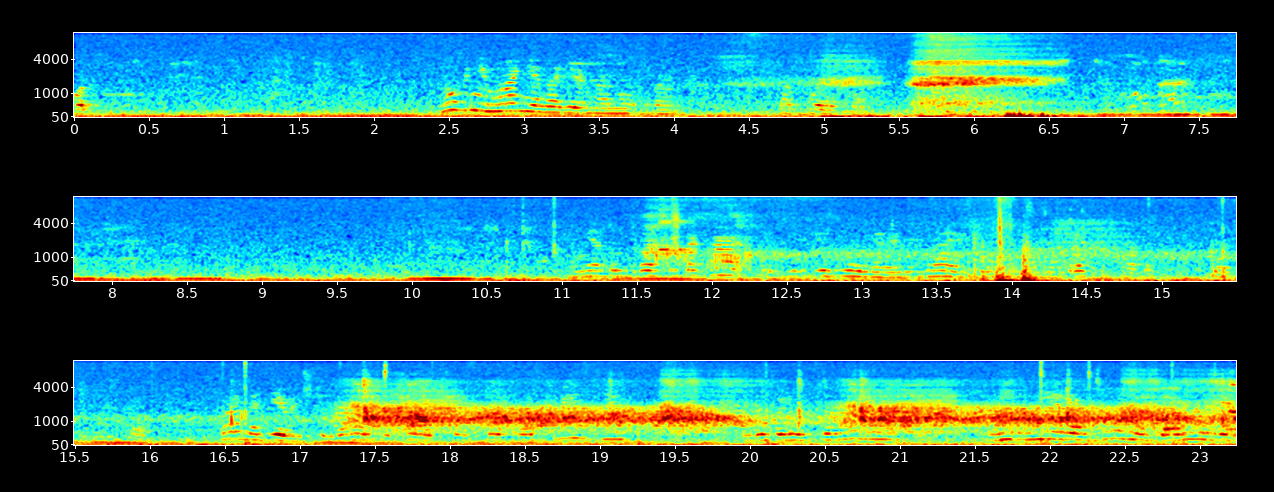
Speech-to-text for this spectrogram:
Вот. Ну, внимание, наверное, нужно какое-то. У меня тут два пятака без- без номера, не знаю, что нужно затратить надо. Сейчас не Ладно, девочки, давайте еще раз Христос воскресе. Люблю, целую. Ми- Мира, дома, здоровья.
